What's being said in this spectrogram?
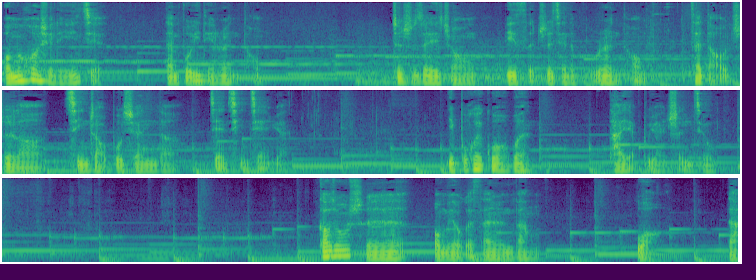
我们或许理解，但不一定认同。正是这一种彼此之间的不认同，才导致了心照不宣的渐行渐远。你不会过问，他也不愿深究。高中时，我们有个三人帮，我，大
